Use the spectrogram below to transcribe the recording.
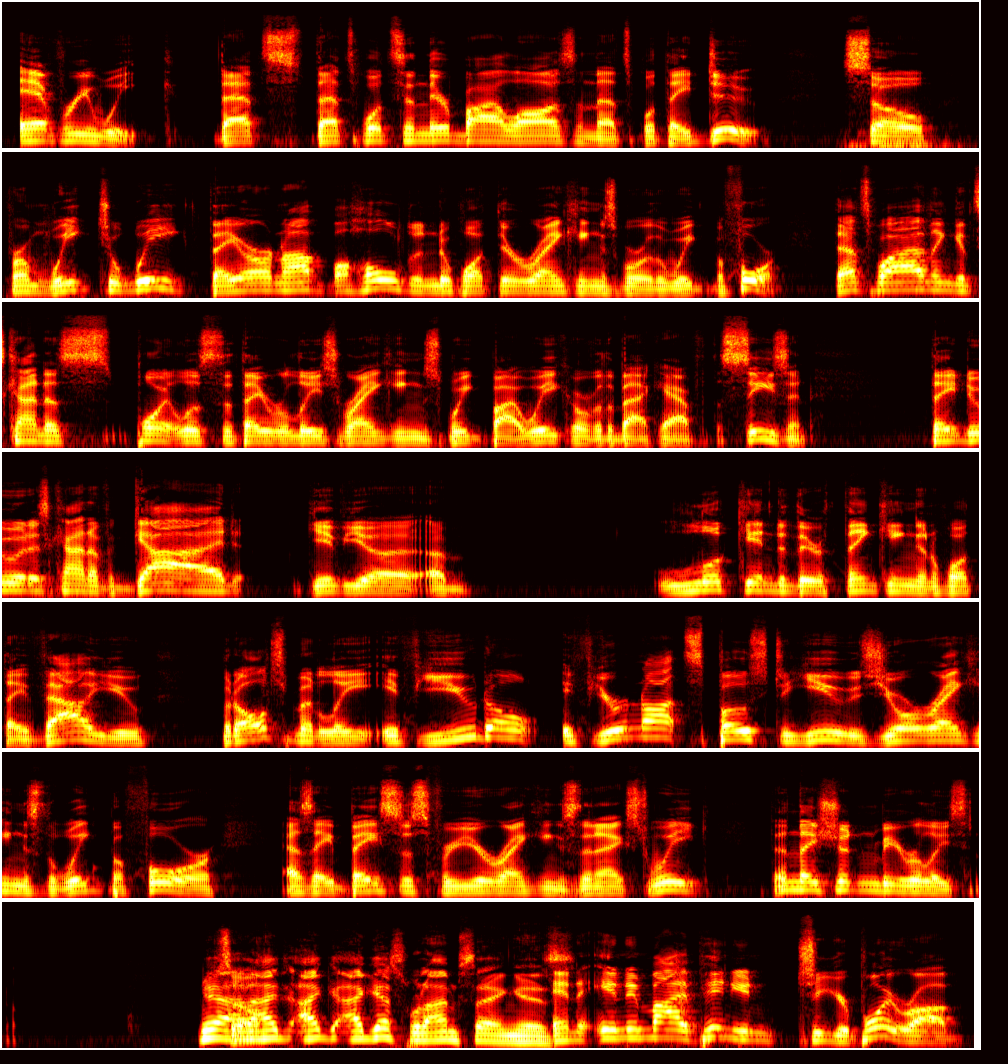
every week. That's that's what's in their bylaws and that's what they do. So from week to week, they are not beholden to what their rankings were the week before. That's why I think it's kind of pointless that they release rankings week by week over the back half of the season. They do it as kind of a guide, give you a, a look into their thinking and what they value. But ultimately, if you don't, if you're not supposed to use your rankings the week before as a basis for your rankings the next week, then they shouldn't be releasing them. yeah, So- and I, I, I guess what I'm saying is, And, and in my opinion, to your point, Rob,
